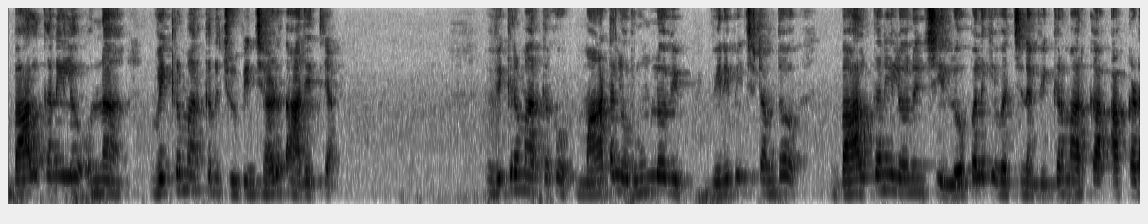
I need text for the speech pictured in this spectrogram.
బాల్కనీలో ఉన్న విక్రమార్కను చూపించాడు ఆదిత్య. విక్రమార్కకు మాటలు రూమ్లోవి వినిపించటంతో బాల్కనీలో నుంచి లోపలికి వచ్చిన విక్రమార్క అక్కడ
